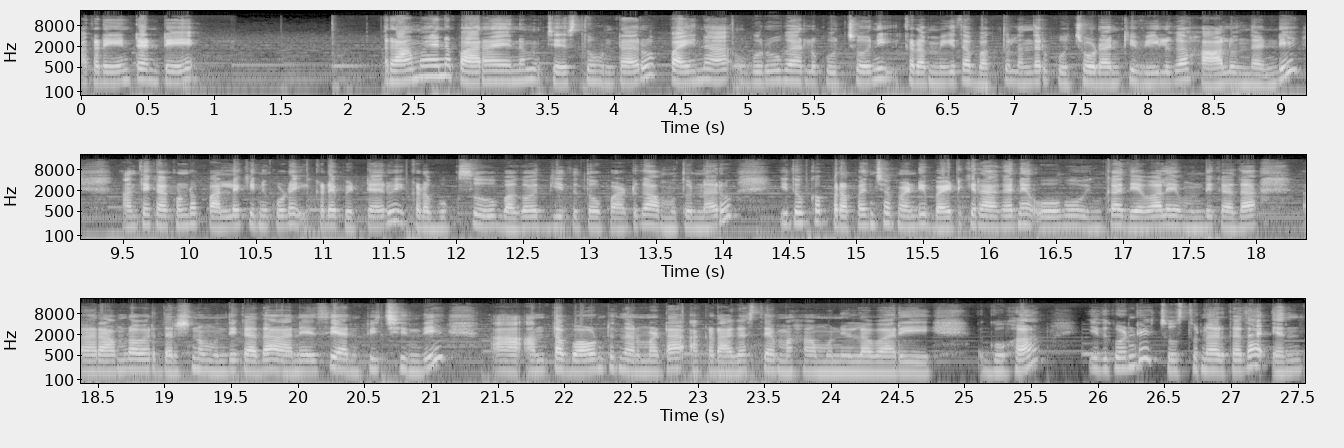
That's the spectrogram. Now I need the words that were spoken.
అక్కడ ఏంటంటే రామాయణ పారాయణం చేస్తూ ఉంటారు. పైన గురువుగారులు కూర్చొని ఇక్కడ మిగతా భక్తులందరూ కూర్చోవడానికి వీలుగా హాల్ ఉందండి. అంతేకాకుండా పల్లకిని కూడా ఇక్కడే పెట్టారు. ఇక్కడ బుక్స్ భగవద్గీతతో పాటుగా అమ్ముతున్నారు. ఇదొక ప్రపంచం అండి. బయటికి రాగానే ఓహో ఇంకా దేవాలయం ఉంది కదా ఆ, రాములవారి దర్శనం ఉంది కదా అనేసి అనిపించింది. అంత బాగుంటుందన్నమాట అక్కడ అగస్త్య మహామునుల వారి గుహ. ఇదిగోండి చూస్తున్నారు కదా ఎంత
